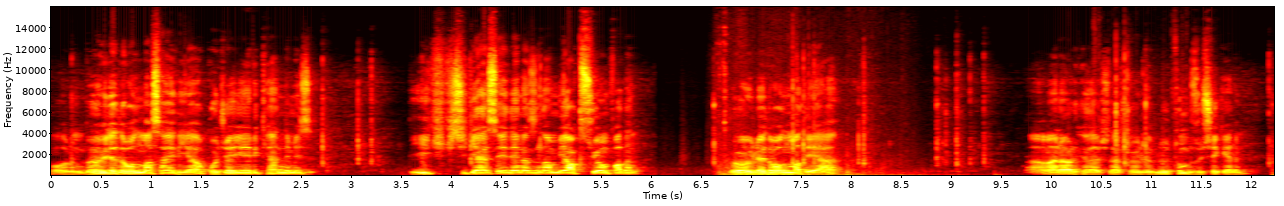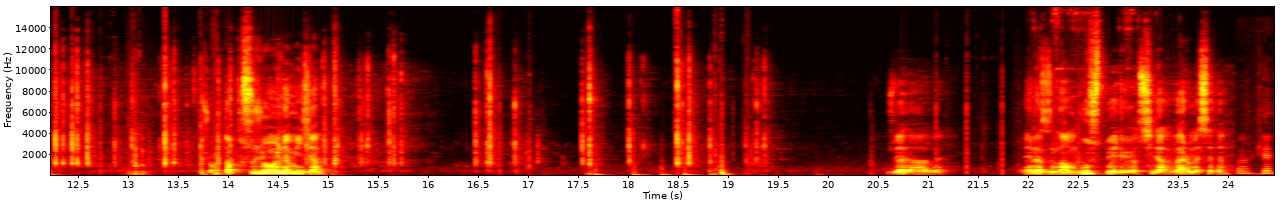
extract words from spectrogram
Oğlum böyle de olmasaydı ya. Koca yeri kendimiz bir iki kişi gelseydi en azından bir aksiyon falan. Böyle de olmadı ya. Hemen arkadaşlar şöyle lootumuzu çekelim. Çok da pusucu oynamayacağım. Güzel abi. En azından boost veriyor silah vermese de. Okay.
